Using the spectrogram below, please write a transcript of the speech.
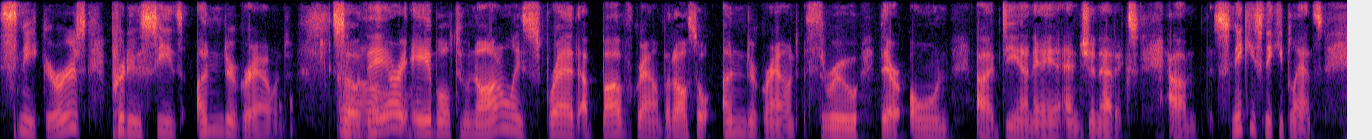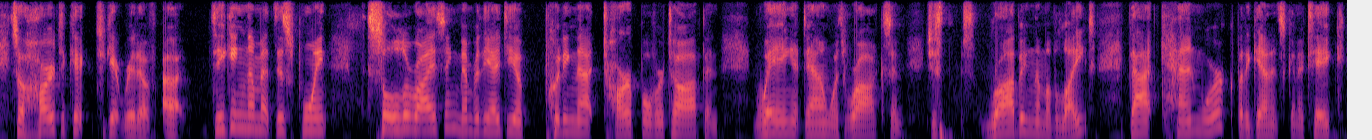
sneakers produce seeds underground so oh. they are oh. able to not only spread above ground but also underground through their own uh, dna and genetics um, sneaky sneaky plants so hard to get to get rid of uh, digging them at this point, solarizing. Remember the idea of putting that tarp over top and weighing it down with rocks and just robbing them of light? That can work, but again, it's going to take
